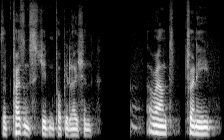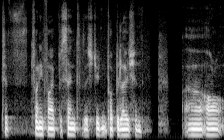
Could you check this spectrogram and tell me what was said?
the present student population, around 20 to 25 percent of the student population uh, are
